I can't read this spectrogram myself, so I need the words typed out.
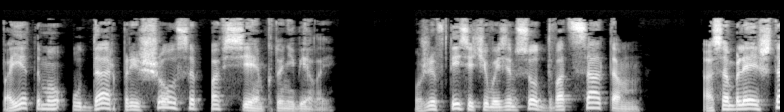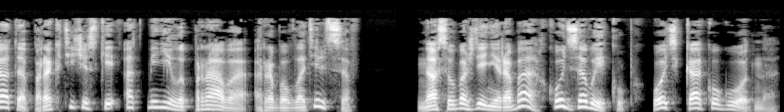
поэтому удар пришелся по всем, кто не белый. Уже в 1820-м Ассамблея штата практически отменила право рабовладельцев на освобождение раба хоть за выкуп, хоть как угодно,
